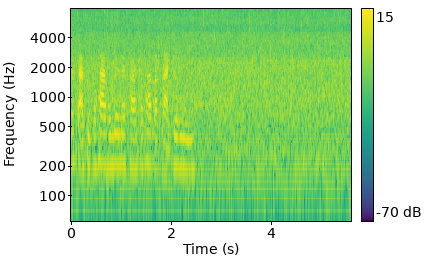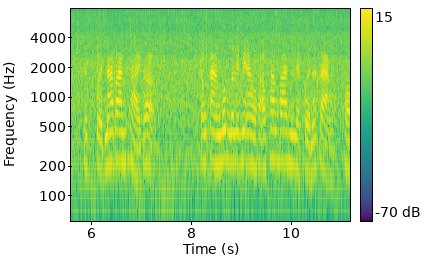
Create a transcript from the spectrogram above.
รักษาสุขภาพกันด้วยนะคะ สภาพอากาศช่วงนี้ จะเปิดหน้าบ้านถ่ายก็ต้องกลางร่มก็เลยไม่เอาค่ะ เอาข้างบ้านนี่แหละเปิดหน้าต่างพอ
